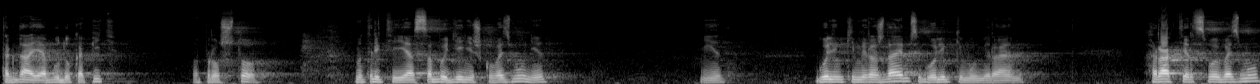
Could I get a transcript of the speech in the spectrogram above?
тогда я буду копить. Вопрос, что? Смотрите, я с собой денежку возьму, нет? Нет. Голенькими рождаемся, голенькими умираем. Характер свой возьму?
